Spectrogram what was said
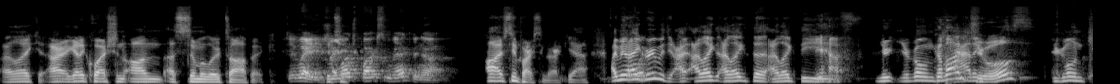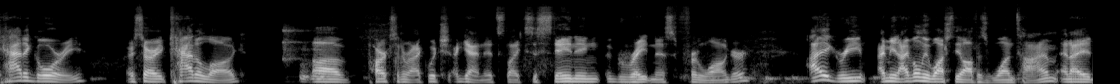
I like it. All right, I got a question on a similar topic. wait, did Did you you- watch Parks and Rec or not? Oh, I've seen Parks and Rec. Yeah, I mean, So I agree with you. I, I like, I like the, I like the. Yeah, You're, you're going. come on, Jules. You're going category, or sorry, catalog Mhm. of Parks and Rec, which again, it's like sustaining greatness for longer. I agree. I mean, I've only watched The Office one time, and I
